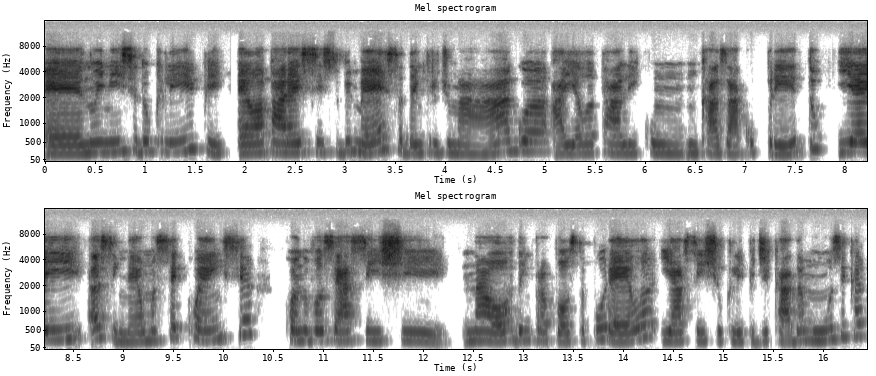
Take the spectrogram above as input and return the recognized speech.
É, no início do clipe, ela aparece submersa dentro de uma água, aí ela tá ali com um casaco preto, e aí, assim, né, uma sequência quando você assiste na ordem proposta por ela e assiste o clipe de cada música,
